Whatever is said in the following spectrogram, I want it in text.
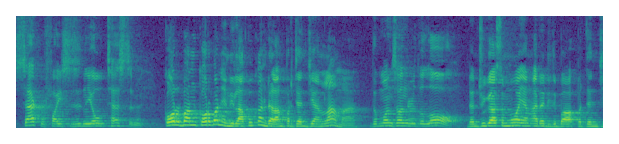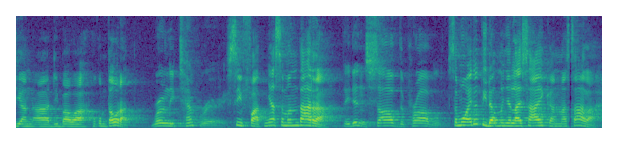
sacrifices in the Old Testament, Korban-korban yang dilakukan dalam perjanjian lama the ones under the law, dan juga semua yang ada di bawah perjanjian uh, di bawah hukum Taurat were only temporary. sifatnya sementara. They didn't solve the problem. Semua itu tidak menyelesaikan masalah.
